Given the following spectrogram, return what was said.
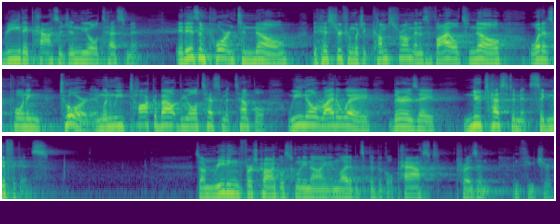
read a passage in the Old Testament, it is important to know the history from which it comes from, and it's vital to know what it's pointing toward. And when we talk about the Old Testament temple, we know right away there is a New Testament significance. So I'm reading 1 Chronicles 29 in light of its biblical past, present, and future.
